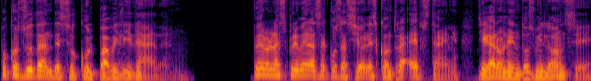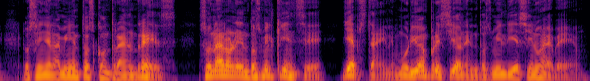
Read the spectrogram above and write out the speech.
pocos dudan de su culpabilidad. Pero las primeras acusaciones contra Epstein llegaron en 2011, los señalamientos contra Andrés sonaron en 2015 y Epstein murió en prisión en 2019.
